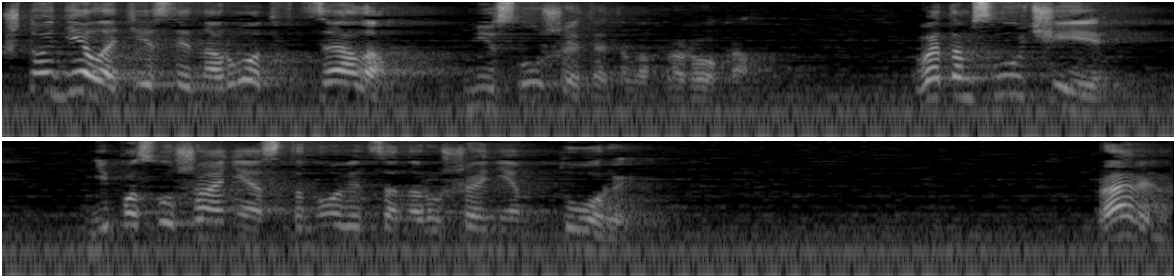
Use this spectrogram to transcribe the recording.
Что делать, если народ в целом не слушает этого пророка? В этом случае непослушание становится нарушением Торы. Правильно?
